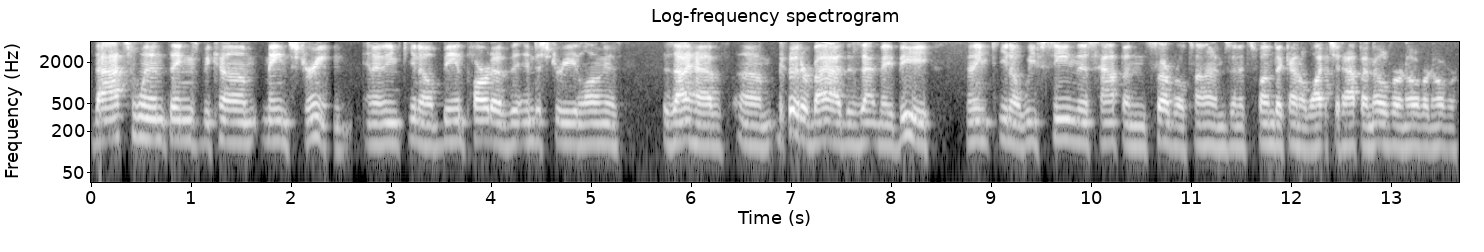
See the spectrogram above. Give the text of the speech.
that's when things become mainstream, and I think you know being part of the industry, long as as I have, um, good or bad as that may be, I think you know we've seen this happen several times, and it's fun to kind of watch it happen over and over and over.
